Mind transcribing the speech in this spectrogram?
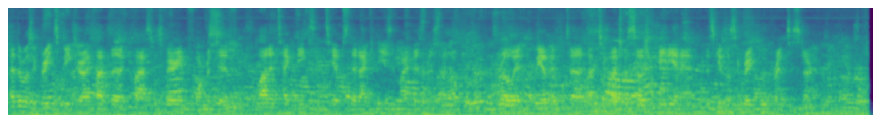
Uh, Heather was a great speaker. I thought the class was very informative. A lot of techniques and tips that I can use in my business to help grow it. We haven't uh, done too much with social media, and this gives us a great blueprint to start.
